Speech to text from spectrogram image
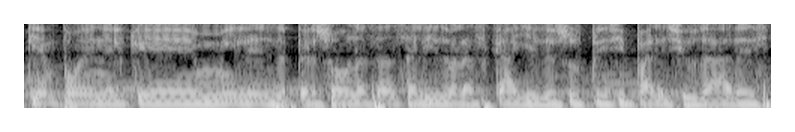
tiempo en el que miles de personas han salido a las calles de sus principales ciudades,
